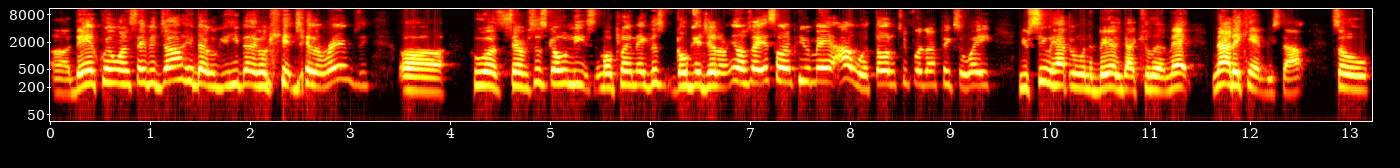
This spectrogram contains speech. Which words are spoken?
Uh, Dan Quinn want to save his job. He better go. Get, he better go get Jalen Ramsey. Uh, who else? San Francisco needs more playmakers. Go get Jalen. You know what I'm saying? It's so many people, man. I would throw them two first round picks away. You see what happened when the Bears got Khalil Mack. Now they can't be stopped. So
